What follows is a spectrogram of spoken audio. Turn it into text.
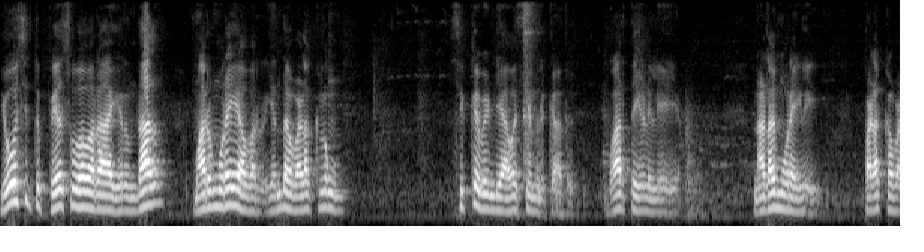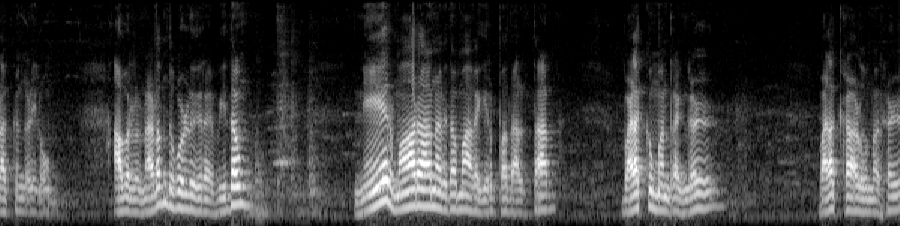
யோசித்து பேசுபவராக இருந்தால் மறுமுறை அவர் எந்த வழக்கிலும் சிக்க வேண்டிய அவசியம் இருக்காது. வார்த்தைகளிலேயே நடைமுறையில் பழக்க வழக்கங்களிலும் அவர்கள் நடந்து கொள்ளுகிற விதம் நேர்மாறான விதமாக இருப்பதால் தான் வழக்கு மன்றங்கள் வழக்காளுநர்கள்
